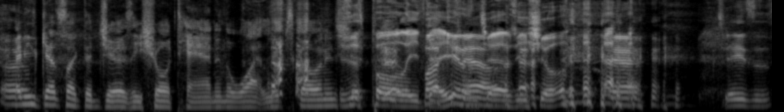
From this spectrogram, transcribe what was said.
And he gets like the Jersey Shore tan and the white lips going and He's shit. just Pauly D Fucking. Jersey Shore. Jesus.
